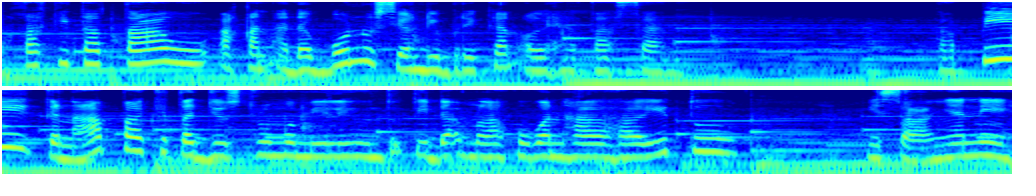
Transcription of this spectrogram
maka kita tahu akan ada bonus yang diberikan oleh atasan. Tapi kenapa kita justru memilih untuk tidak melakukan hal-hal itu? Misalnya nih,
